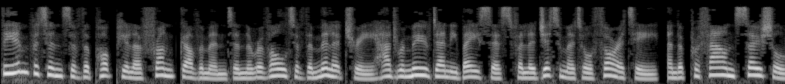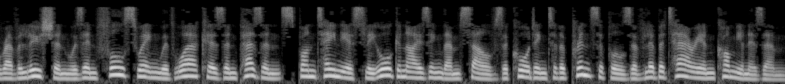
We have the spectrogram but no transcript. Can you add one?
The impotence of the Popular Front government and the revolt of the military had removed any basis for legitimate authority, and a profound social revolution was in full swing with workers and peasants spontaneously organizing themselves according to the principles of libertarian communism.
